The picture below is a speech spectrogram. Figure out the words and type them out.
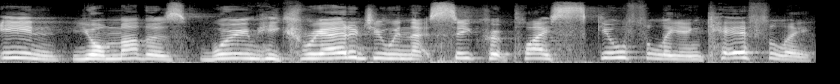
in your mother's womb. He created you in that secret place skillfully and carefully,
